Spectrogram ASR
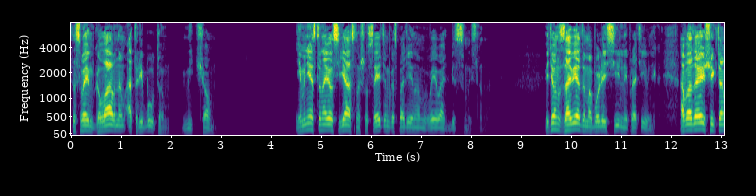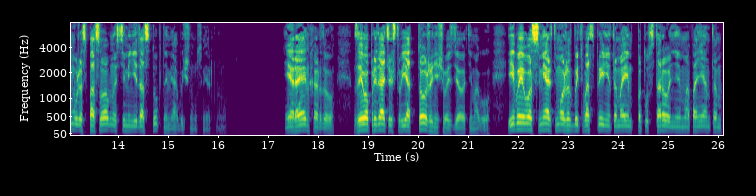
со своим главным атрибутом — мечом. И мне становилось ясно, что с этим господином воевать бессмысленно. Ведь он заведомо более сильный противник, обладающий к тому же способностями, недоступными обычному смертному. И Рейнхарду за его предательство я тоже ничего сделать не могу, ибо его смерть может быть воспринята моим потусторонним оппонентом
